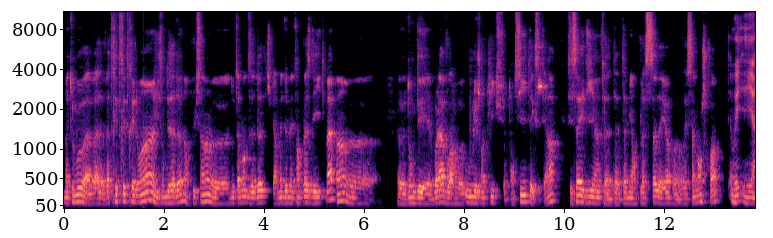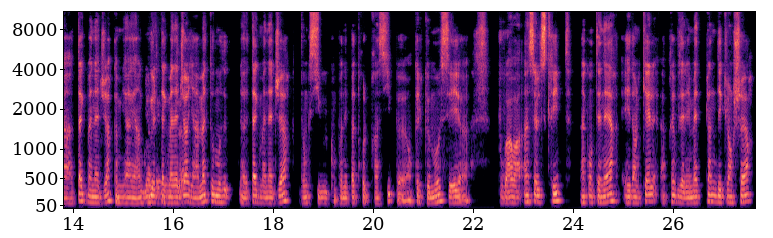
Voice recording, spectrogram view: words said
Matomo va, va, très très très loin. Ils ont des add-ons en plus, hein, euh, notamment des add-ons qui permettent de mettre en place des heatmaps. Hein, euh, euh, donc des voilà, voir où les gens cliquent sur ton site, etc. C'est ça, Eddie. Hein, tu as, mis en place ça d'ailleurs récemment, je crois. Oui, il y a un tag manager, comme il y a un Google Tag, Manager, il y a un Matomo Tag Manager. Donc si vous comprenez pas trop le principe, en quelques mots, c'est pouvoir avoir un seul script un container et dans lequel après vous allez mettre plein de déclencheurs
